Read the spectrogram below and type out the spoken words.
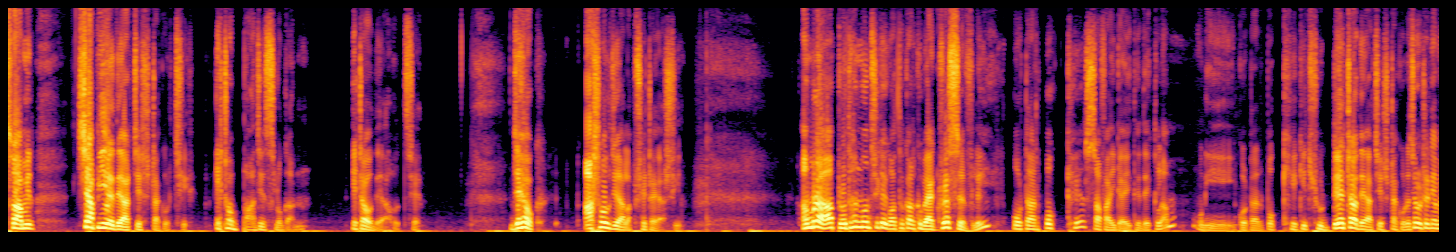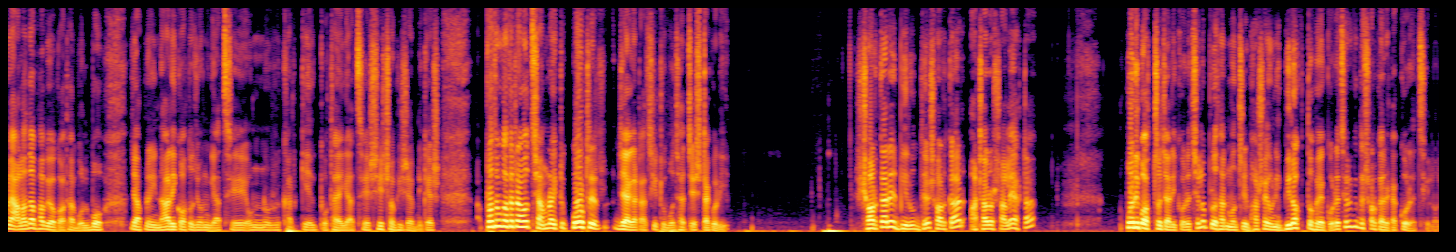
সো আমি চাপিয়ে দেওয়ার চেষ্টা করছি। এটাও বাজে স্লোগান। এটাও দেওয়া হচ্ছে। যাই হোক আসল যে আলাপ, সেটাই আসি। আমরা প্রধানমন্ত্রীকে গতকাল খুব অ্যাগ্রেসিভলি কোটার পক্ষে সাফাই গাইতে দেখলাম। উনি কোটার পক্ষে কিছু ডেটা দেওয়ার চেষ্টা করেছেন। ওটা নিয়ে আমি আলাদাভাবেও কথা বলব যে আপনি নারী কতজন গেছে, অন্য রেখার কে কোথায় গেছে, সেসব হিসাব নিকেশ। প্রথম কথাটা হচ্ছে আমরা একটু কোর্টের জায়গাটা একটু বোঝার চেষ্টা করি। সরকারের বিরুদ্ধে সরকার আঠারো সালে একটা পরিপত্র জারি করেছিল। প্রধানমন্ত্রীর ভাষায় উনি বিরক্ত হয়ে করেছিল কিন্তু সরকার এটা করেছিল।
